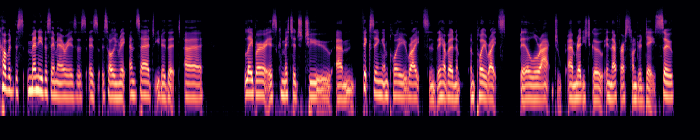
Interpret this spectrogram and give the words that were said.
covered this many of the same areas as as, as Rick, and said, you know, that uh, Labour is committed to um, fixing employee rights, and they have an employee rights bill or act um, ready to go in their first hundred days. So,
